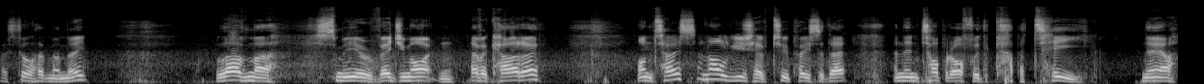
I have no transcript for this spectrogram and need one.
I still have my meat. Love my smear of Vegemite and avocado on toast, and I'll usually have two pieces of that and then top it off with a cup of tea. Now,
